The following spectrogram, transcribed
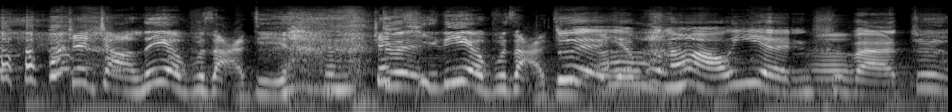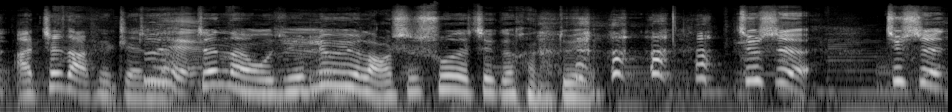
这长得也不咋地，这体力也不咋地，对，也不能熬夜，你是吧？就啊，这倒是真的。真的，我觉得六月老师说的这个很对，就是就是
